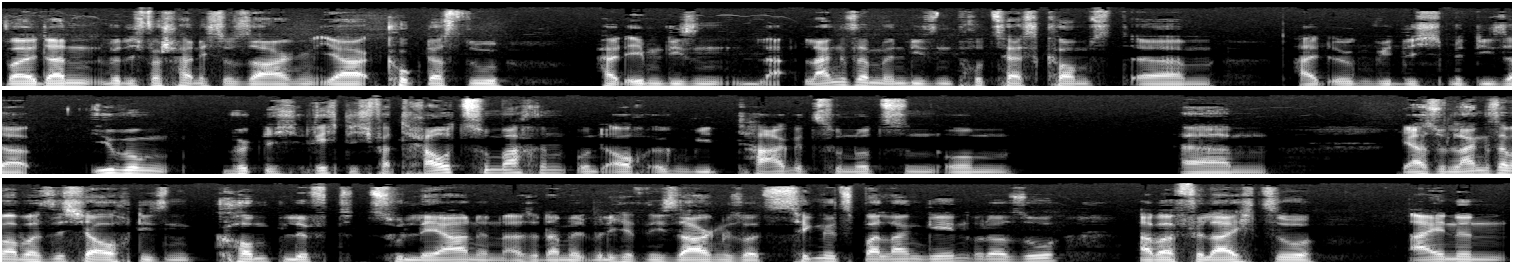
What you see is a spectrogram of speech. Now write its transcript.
weil dann würde ich wahrscheinlich so sagen, ja, guck, dass du halt eben diesen langsam in diesen Prozess kommst, ähm, halt irgendwie dich mit dieser Übung wirklich richtig vertraut zu machen und auch irgendwie Tage zu nutzen, um ähm, ja so langsam aber sicher auch diesen Complift zu lernen. Also damit will ich jetzt nicht sagen, du sollst Singles ballern gehen oder so, aber vielleicht so einen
